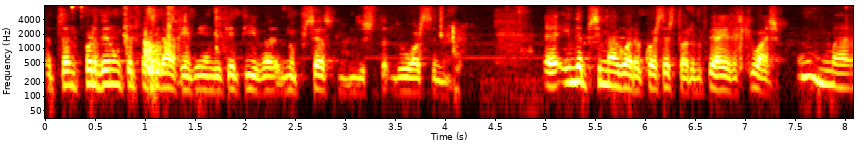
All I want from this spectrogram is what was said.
Portanto, perderam capacidade reivindicativa no processo de, do orçamento. Uh, ainda por cima, agora, com esta história do PRR, que eu acho uma,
